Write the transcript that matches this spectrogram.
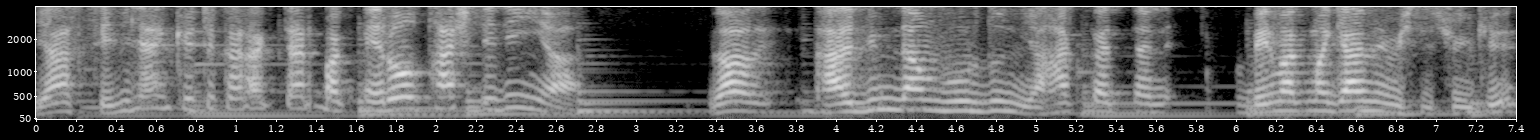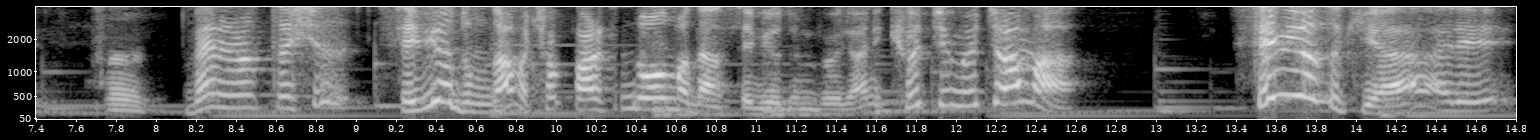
Ya sevilen kötü karakter bak Erol Taş dedin ya. Ya kalbimden vurdun ya. Hakikaten benim aklıma gelmemişti çünkü. Evet. Ben Erol Taş'ı seviyordum da ama çok farkında olmadan seviyordum böyle. Hani kötü mütü ama seviyorduk ya. Hani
